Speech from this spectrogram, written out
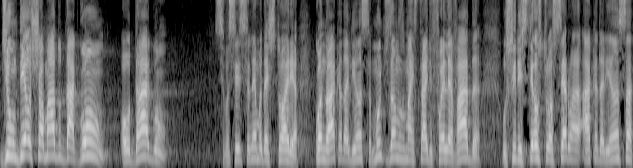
de um deus chamado Dagon, ou Dagon. Se você se lembra da história, quando a Arca da Aliança, muitos anos mais tarde, foi levada, os filisteus trouxeram a Arca da Aliança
